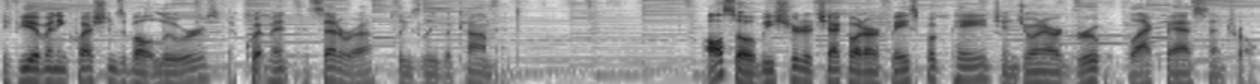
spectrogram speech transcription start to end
If you have any questions about lures, equipment, etc., please leave a comment. Also, be sure to check out our Facebook page and join our group Black Bass Central.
